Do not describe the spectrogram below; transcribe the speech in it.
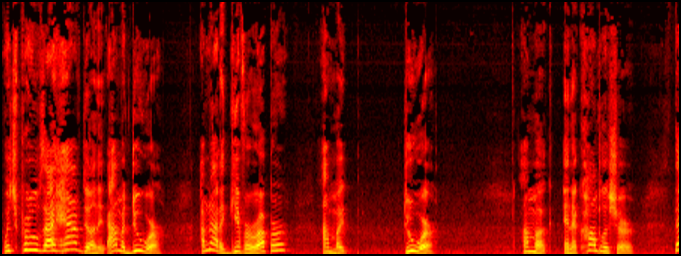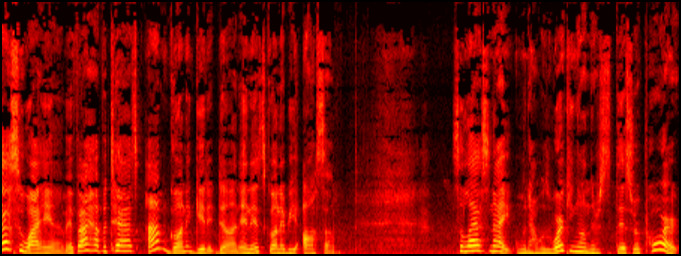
which proves I have done it. I'm a doer. I'm not a giver upper. I'm a doer. I'm a an accomplisher. That's who I am. If I have a task, I'm going to get it done and it's going to be awesome. So last night when I was working on this this report,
